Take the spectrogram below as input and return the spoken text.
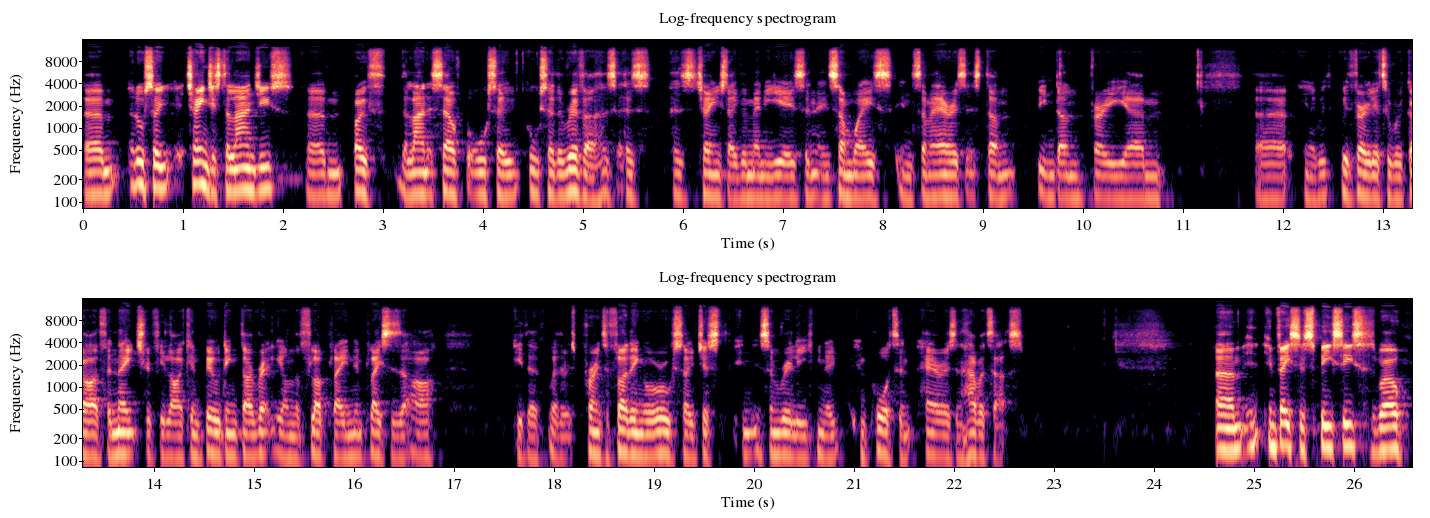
Um, and also changes to land use, um, both the land itself, but also also the river has, has has changed over many years, and in some ways, in some areas, it's done been done very um, uh, you know, with, with very little regard for nature, if you like, and building directly on the floodplain in places that are either whether it's prone to flooding or also just in, some really, you know, important areas and habitats. Um, invasive species as well.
